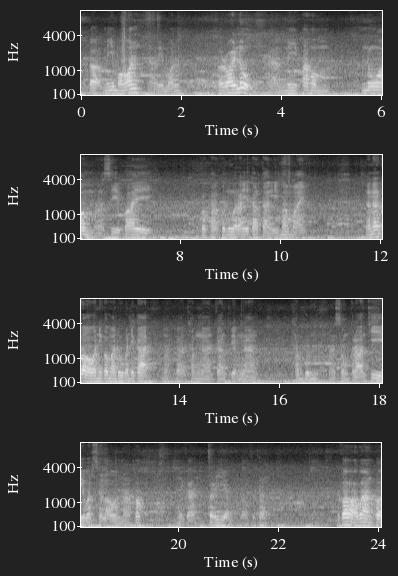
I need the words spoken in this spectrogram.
แล้วก็มีหมอนมีหมอนร้อยลูกมีผ้าห่มนวมอ่าสี่ใบแล้วก็ผ้าขนหนูอะไรต่างๆอีกมากมาย ดังนั้นก็วันนี้ก็มาดูบรรยากาศนะการทำงานการเตรียมงานทำบุญอ่าสงกรานที่วัดสะเหลานาก็ในการเตรียมนะทุกท่านแล้วก็ว่างก็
